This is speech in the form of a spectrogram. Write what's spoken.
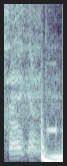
Sagan.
